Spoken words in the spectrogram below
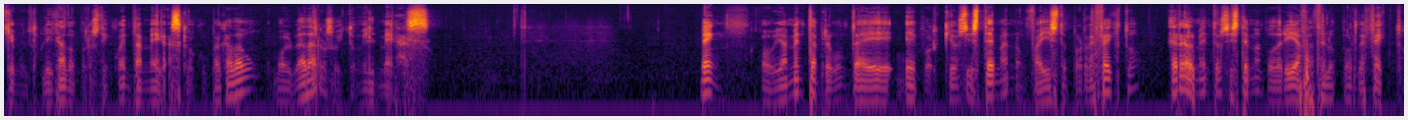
que multiplicado por os 50 megas que ocupa cada un, volve a dar os 8000 megas. Ben, obviamente a pregunta é, é por que o sistema non fai isto por defecto e realmente o sistema podería facelo por defecto.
